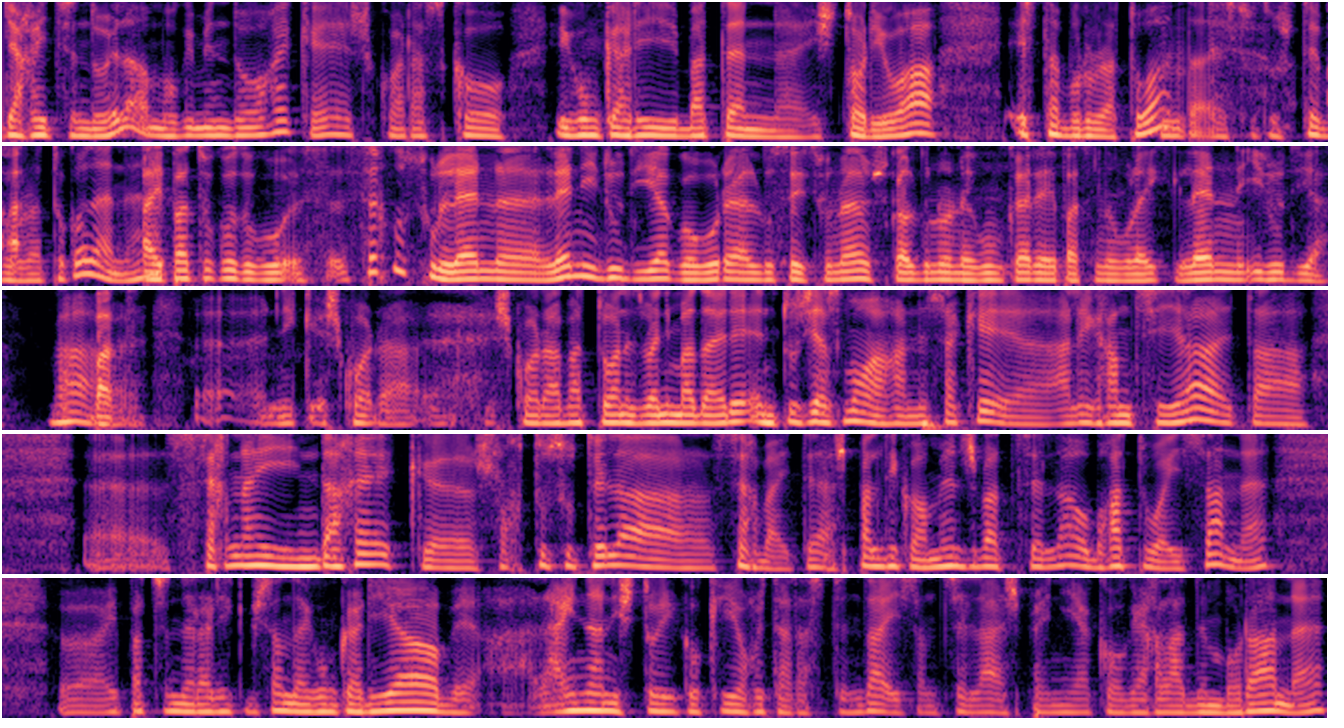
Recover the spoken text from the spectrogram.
jarraitzen duela, mugimendu horrek, eh, eskuarazko egunkari baten eh, historioa, ez da bururatua, eta ez dut uste bururatuko den. Eh? Aipatuko dugu, zer duzu lehen, lehen irudia gogora aldu zaizuna, Euskaldunon egunkari aipatzen dugu lehen irudia? Ba, bat. Uh, nik eskuara, eskuara batuan ez bada ere, entuziasmoa ganezake, uh, alegrantzia eta uh, zer nahi indarek uh, sortu zutela zerbait, eh? aspaldiko amens bat zela obratua izan, eh? aipatzen delarik bizan da egunkaria, be, lainan historikoki horretarazten da, izan zela Espainiako gerla denboran, eh?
